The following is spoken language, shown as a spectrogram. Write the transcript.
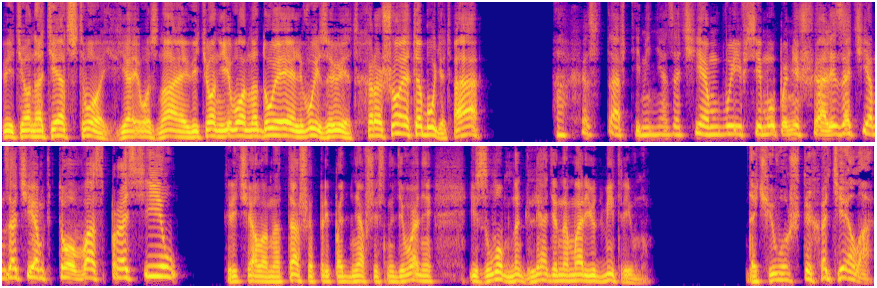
Ведь он отец твой, я его знаю, ведь он его на дуэль вызовет. Хорошо это будет, а? Ах, оставьте меня, зачем вы всему помешали? Зачем, зачем, кто вас просил? кричала Наташа, приподнявшись на диване и злобно глядя на Марью Дмитриевну. «Да чего ж ты хотела?»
